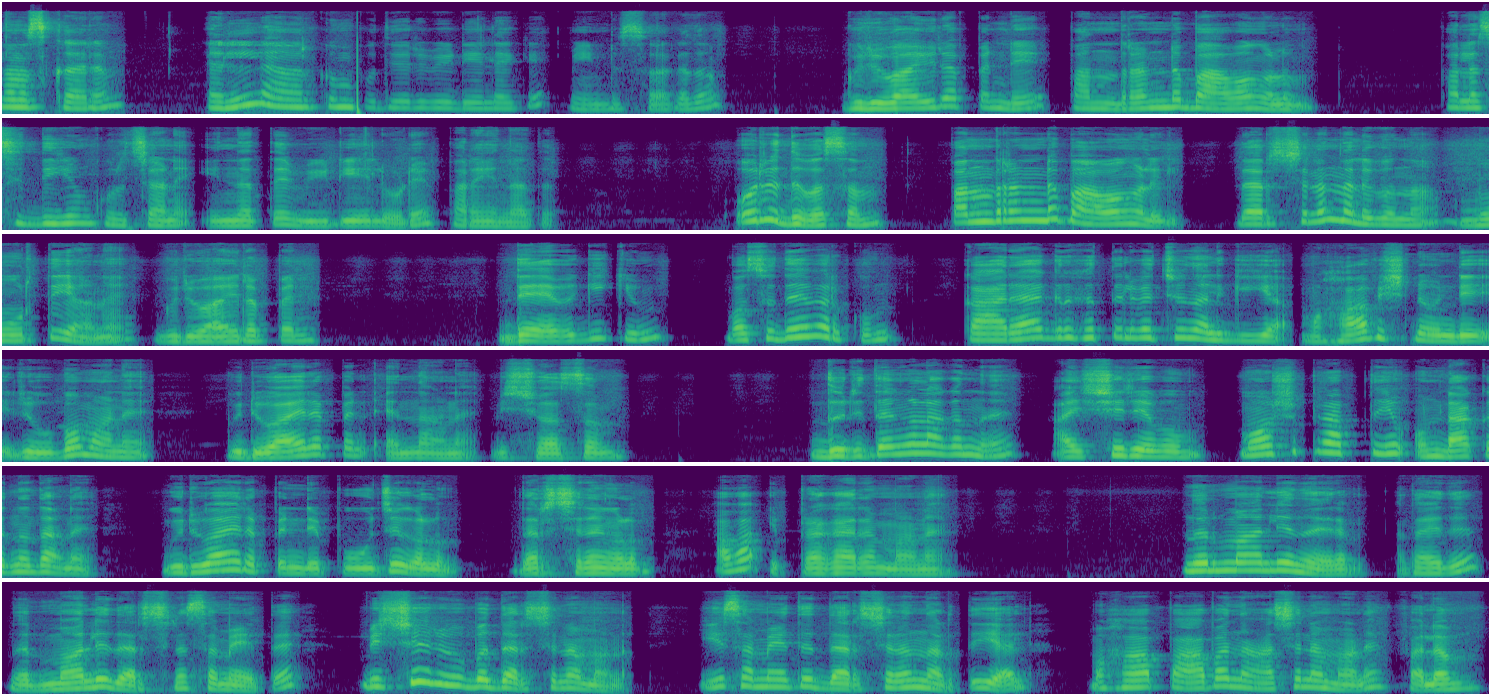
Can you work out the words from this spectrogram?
നമസ്കാരം. എല്ലാവർക്കും പുതിയൊരു വീഡിയോയിലേക്ക് വീണ്ടും സ്വാഗതം. ഗുരുവായൂരപ്പന്റെ പന്ത്രണ്ട് ഭാവങ്ങളും ഫലസിദ്ധിയും കുറിച്ചാണ് ഇന്നത്തെ വീഡിയോയിലൂടെ പറയുന്നത്. ഒരു ദിവസം പന്ത്രണ്ട് ഭാവങ്ങളിൽ ദർശനം നൽകുന്ന മൂർത്തിയാണ് ഗുരുവായൂരപ്പൻ. ദേവകിക്കും വസുദേവർക്കും കാരാഗ്രഹത്തിൽ വെച്ച് നൽകിയ മഹാവിഷ്ണുവിന്റെ രൂപമാണ് ഗുരുവായൂരപ്പൻ എന്നാണ് വിശ്വാസം. ദുരിതങ്ങളകന്ന് ഐശ്വര്യവും മോക്ഷപ്രാപ്തിയും ഉണ്ടാക്കുന്നതാണ് ഗുരുവായൂരപ്പന്റെ പൂജകളും ദർശനങ്ങളും. അവ ഇപ്രകാരമാണ്. നിർമാല്യ നേരം അതായത് നിർമാല്യ ദർശന സമയത്ത് വിശ്വരൂപ ദർശനമാണ്. ഈ സമയത്ത് ദർശനം നടത്തിയാൽ മഹാപാപനാശനമാണ് ഫലം.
